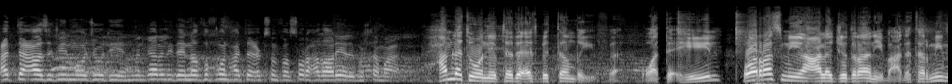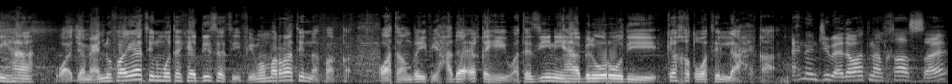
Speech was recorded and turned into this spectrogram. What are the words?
حتى عازفين موجودين من غير اللي ينظفون حتى يعكسون في صوره حضارية للمجتمع. حملة ابتدأت بالتنظيف والتأهيل والرسم على الجدران بعد ترميمها وجمع النفايات المتكدسة في ممرات النفق وتنظيف حدائقه وتزيينها بالورود كخطوة لاحقة. إحنا نجيب أدواتنا الخاصة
